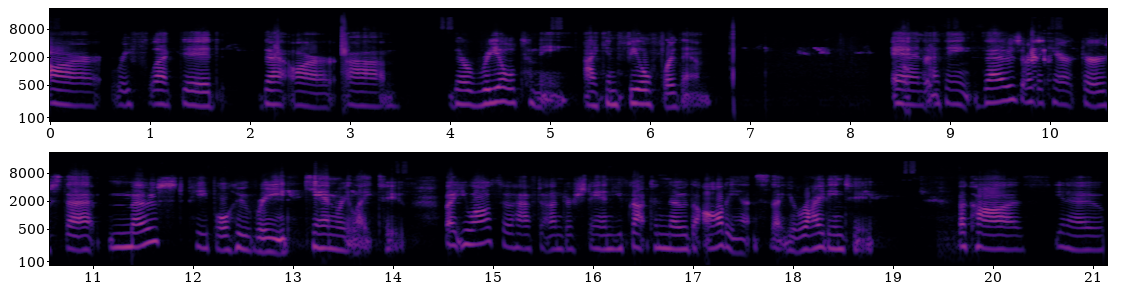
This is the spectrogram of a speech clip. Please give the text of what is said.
are reflected, that are um, they're real to me. I can feel for them. And Okay. I think those are the characters that most people who read can relate to. But you also have to understand you've got to know the audience that you're writing to because you know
